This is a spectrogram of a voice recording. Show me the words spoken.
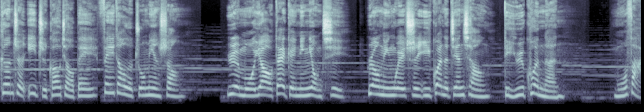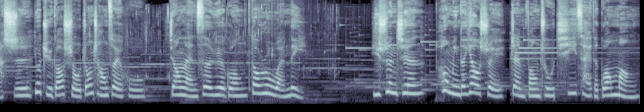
跟着一指高脚杯飞到了桌面上。月魔药带给您勇气，让您维持一贯的坚强，抵御困难。魔法师又举高手中长嘴壶，将蓝色月光倒入碗里。一瞬间，透明的药水绽放出七彩的光芒。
